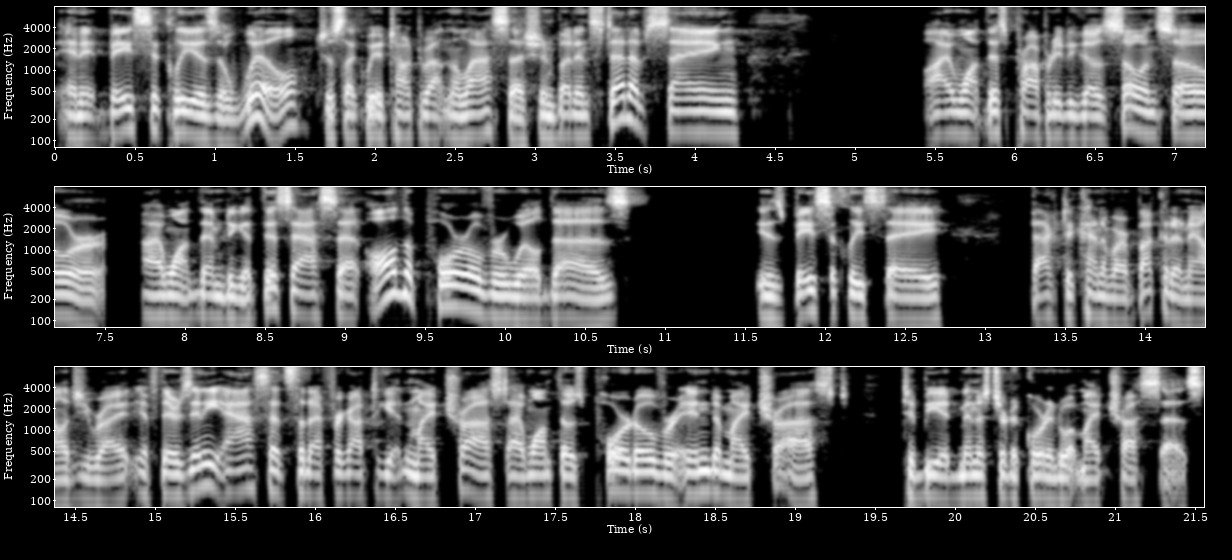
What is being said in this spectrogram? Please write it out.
And it basically is a will, just like we had talked about in the last session. But instead of saying, I want this property to go so and so, or I want them to get this asset, all the pour over will does is basically say, back to kind of our bucket analogy, right? If there's any assets that I forgot to get in my trust, I want those poured over into my trust to be administered according to what my trust says.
